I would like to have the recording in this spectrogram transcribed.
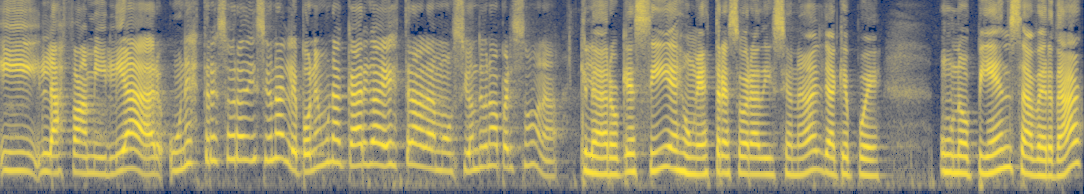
y la familiar un estresor adicional? ¿Le ponen una carga extra a la emoción de una persona? Claro que sí, es un estresor adicional, ya que pues uno piensa, ¿verdad?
